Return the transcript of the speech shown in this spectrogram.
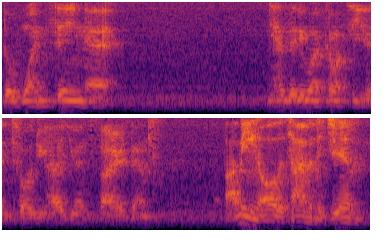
the one thing that has anyone come up to you and told you how you inspired them? I mean, all the time in the gym.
